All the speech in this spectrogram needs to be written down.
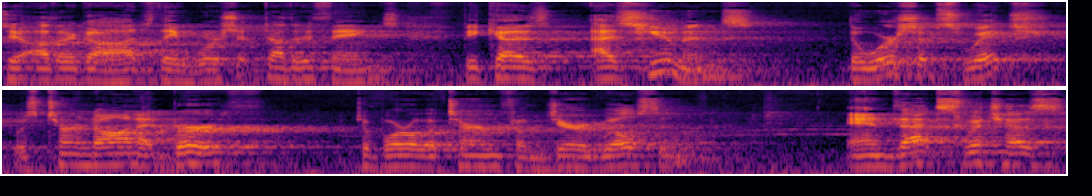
to other gods. They worshiped other things. Because as humans, the worship switch was turned on at birth, to borrow a term from Jared Wilson, and that switch has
